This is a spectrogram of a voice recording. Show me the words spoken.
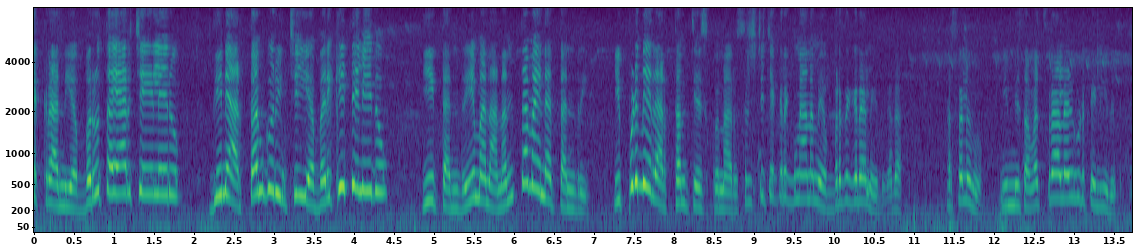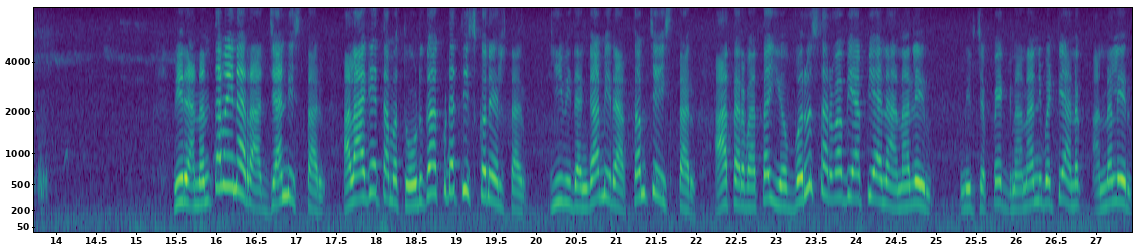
చక్రాన్ని ఎవ్వరూ తయారు చేయలేరు. దీని అర్థం గురించి ఎవరికీ తెలియదు ఈ తండ్రి మన అనంతమైన తండ్రి. ఇప్పుడు మీరు అర్థం చేసుకున్నారు. సృష్టి చక్ర జ్ఞానం ఎవరి దగ్గర లేదు కదా? అసలు ఇన్ని సంవత్సరాలని కూడా తెలియదు. వీరు అనంతమైన రాజ్యాన్ని ఇస్తారు అలాగే తమ తోడుగా కూడా తీసుకొని వెళ్తారు. ఈ విధంగా మీరు అర్థం చేయిస్తారు. ఆ తర్వాత ఎవ్వరూ సర్వవ్యాపి అని అనలేరు. మీరు చెప్పే జ్ఞానాన్ని బట్టి అన అనలేరు.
